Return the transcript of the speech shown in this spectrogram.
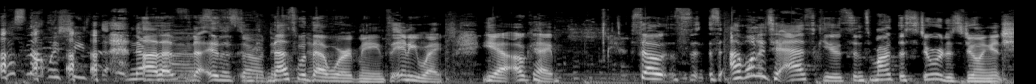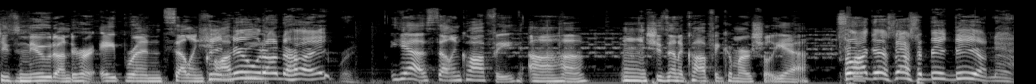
That's not what she's. Never Uh, that's, mind, that is- Sister Odell. that's what that word means. Anyway, yeah, okay. So I wanted to ask you, since Martha Stewart is doing it, she's nude under her apron, selling She coffee. nude under her apron. yeah, selling coffee. Uh huh. Mm, she's in a coffee commercial. Yeah. So I guess that's a big deal now.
